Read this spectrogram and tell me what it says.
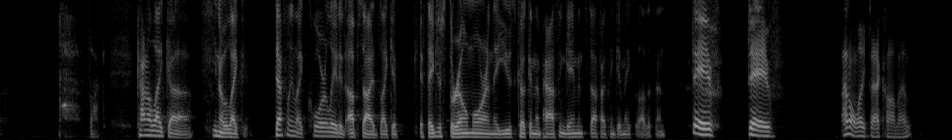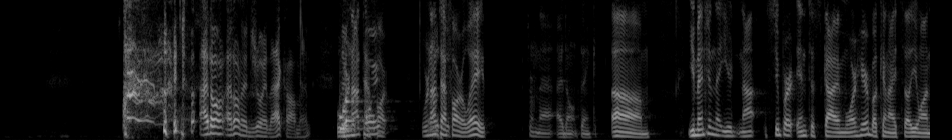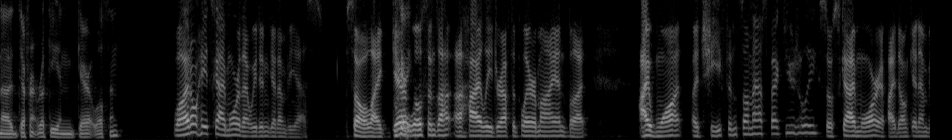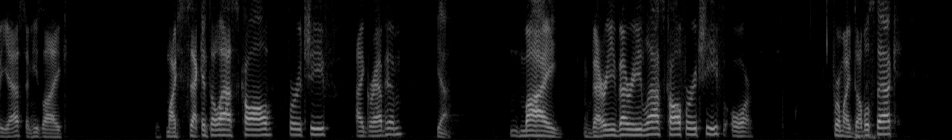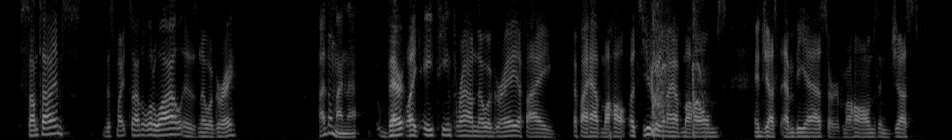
fuck, kind of like a you know like definitely like correlated upsides. Like if if they just throw more and they use Cook in the passing game and stuff, I think it makes a lot of sense. Dave, Dave, I don't like that comment. I don't I don't enjoy that comment. We're not that point- far. We're not that just- far away from that. I don't think. Um, you mentioned that you're not super into Skyy Moore here, but can I tell you on a different rookie and Garrett Wilson? Well, I don't hate Skyy Moore that we didn't get MVS. So like Garrett Okay. Wilson's a, a highly drafted player of mine, but I want a chief in some aspect usually. So Skyy Moore, if I don't get MVS and he's like my second to last call for a chief, I grab him. Yeah. My very, very last call for a chief or for my double stack, sometimes this might sound a little while, is Noah Gray I don't mind that. very like 18th round Noah Gray if I if I have Mahomes. It's usually when I have Mahomes and just MVS or Mahomes and just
